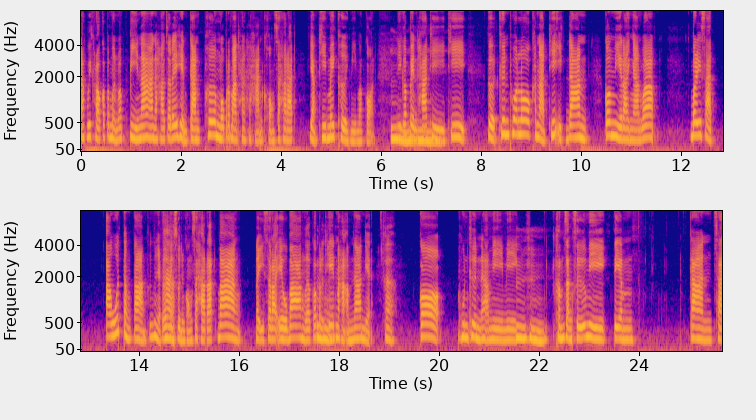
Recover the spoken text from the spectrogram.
นักวิเคราะห์ก็ประเมินว่าปีหน้านะคะ จะได้เห็นการเพิ่มงบประมาณทางทหารของสหรัฐอย่างที่ไม่เคยมีมาก่อน นี่ก็เป็นท่าทีที่เกิดขึ้นทั่วโลกขนาดที่อีกด้าน ก็มีรายงานว่าบริษัทอาวุธต่างๆซึ่งส่วนใหญ่ก็จะเป็นค่ะส่วนหนึ่งของสหรัฐบ้าง ในอิสราเอลบ้าง แล้วก็ประเทศมหาอำนาจเนี่ยค่ะก็หุ้นขึ้นนะคะมีมีอืมคำสั่งซื้อมีเตรียมการใช้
